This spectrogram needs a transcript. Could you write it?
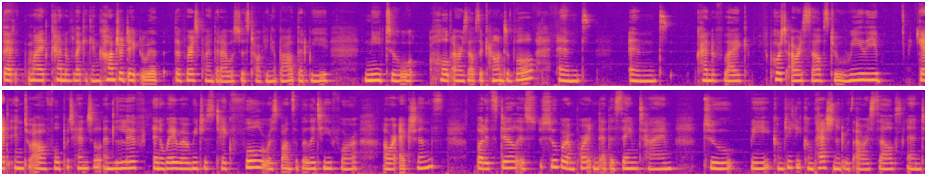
that might kind of like again contradict with the first point that I was just talking about that we need to hold ourselves accountable and and kind of like push ourselves to really get into our full potential and live in a way where we just take full responsibility for our actions. But it still is super important at the same time to be completely compassionate with ourselves and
